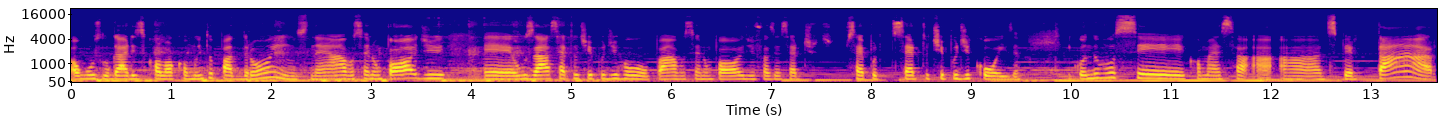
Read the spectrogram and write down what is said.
alguns lugares colocam muito padrões, né? Ah, você não pode é, usar certo tipo de roupa, ah, você não pode fazer certo, certo, tipo de coisa. E quando você começa a, a despertar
